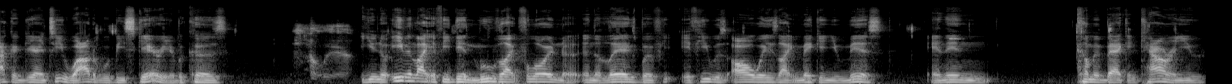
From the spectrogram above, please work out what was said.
I could guarantee Wilder would be scarier because Oh yeah. you know even like if he didn't move like Floyd in the in the legs, but if he, if he was always like making you miss and then coming back and countering you,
